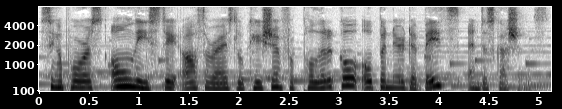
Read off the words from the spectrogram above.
Singapore's only state authorized location for political open air debates and discussions.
